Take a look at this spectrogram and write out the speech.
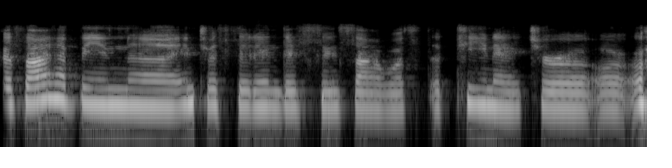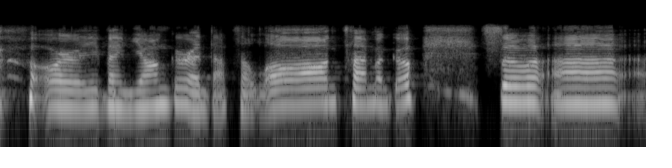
because I have been uh, interested in this since I was a teenager or or even younger, and that's a long time ago. So uh,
